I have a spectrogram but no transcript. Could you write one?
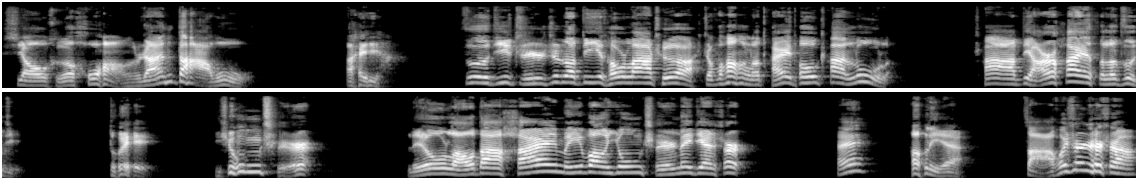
萧何恍然大悟：“哎呀，自己只知道低头拉车，这忘了抬头看路了，差点害死了自己。”对，雍齿，刘老大还没忘雍齿那件事。哎，老李，咋回事？这是？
